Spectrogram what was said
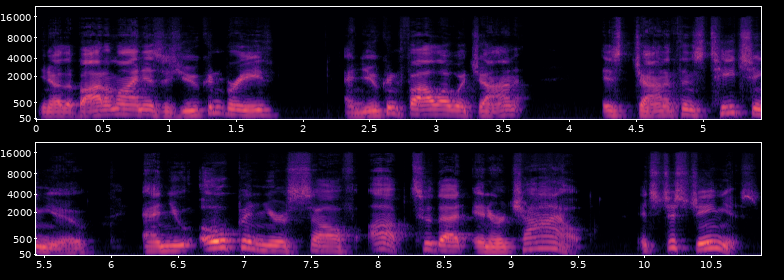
You know, the bottom line is, is you can breathe and you can follow what John is Jonathan's teaching you and you open yourself up to that inner child. It's just genius.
